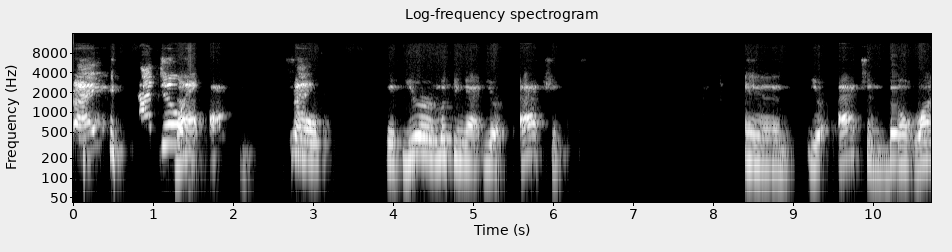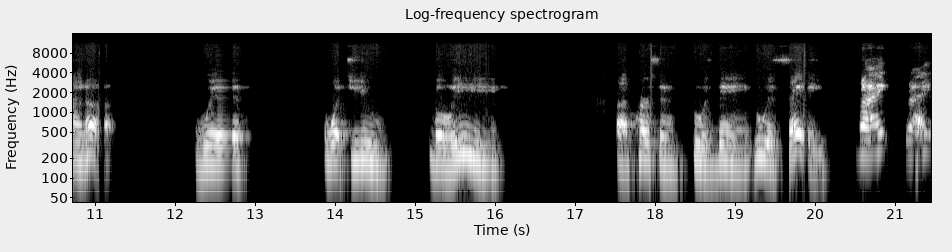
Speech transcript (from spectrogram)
right? Not doing, not. So if you're looking at your actions and your actions don't line up with what you believe a person who is being who is saved. Right, right,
